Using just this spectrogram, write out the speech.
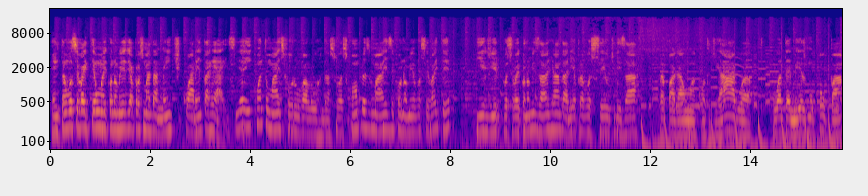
Então você vai ter uma economia de aproximadamente 40 reais. E aí, quanto mais for o valor das suas compras, mais economia você vai ter. E o dinheiro que você vai economizar já daria para você utilizar para pagar uma conta de água ou até mesmo poupar.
